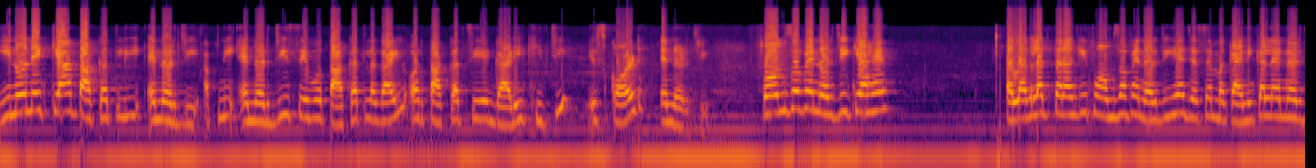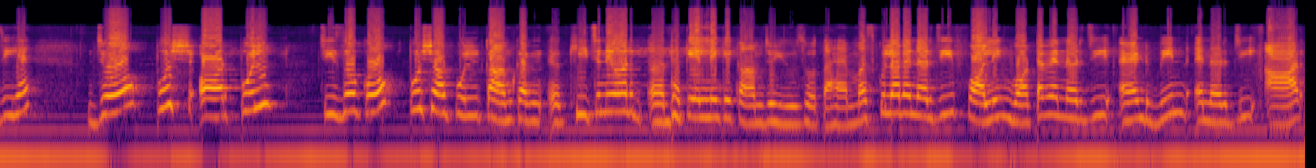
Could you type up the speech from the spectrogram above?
इन्होंने क्या ताकत ली? एनर्जी अपनी एनर्जी से वो ताकत लगाई और ताकत से ये गाड़ी खींची is called energy forms of energy क्या है? अलग अलग तरह की फॉर्म्स ऑफ़ एनर्जी है, जैसे मैकेनिकल एनर्जी है, जो पुश और पुल चीज़ों को पुश और पुल काम कर खींचने और धकेलने के काम जो यूज़ होता है। Muscular energy falling water energy and wind energy are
